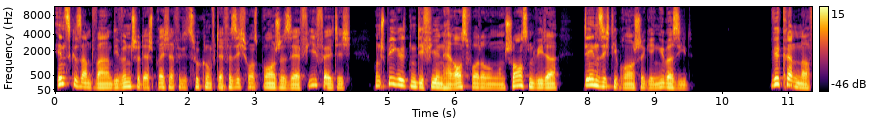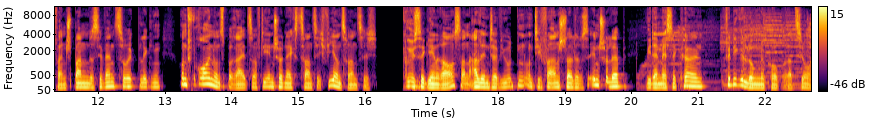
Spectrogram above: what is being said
Insgesamt waren die Wünsche der Sprecher für die Zukunft der Versicherungsbranche sehr vielfältig und spiegelten die vielen Herausforderungen und Chancen wider, denen sich die Branche gegenüber sieht. Wir können auf ein spannendes Event zurückblicken und freuen uns bereits auf die Intronext 2024. Grüße gehen raus an alle Interviewten und die Veranstalter des Introlab wie der Messe Köln für die gelungene Kooperation.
